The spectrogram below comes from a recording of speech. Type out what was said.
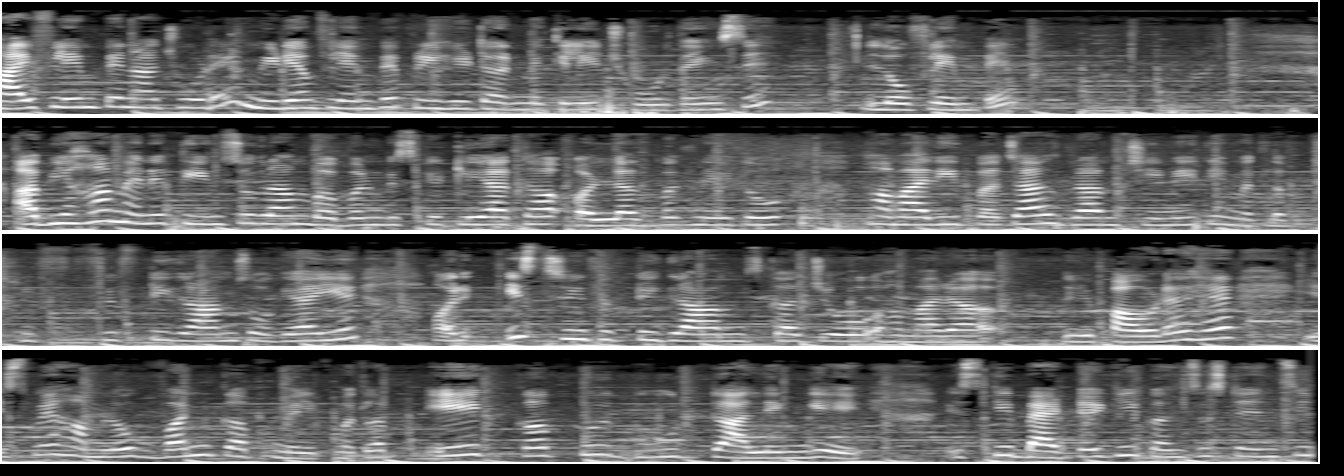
हाई फ्लेम पे ना छोड़ें मीडियम फ्लेम पे प्रीहीट होने के लिए छोड़ दें इसे। लो फ्लेम पे। अब यहाँ मैंने 300 ग्राम बर्बन बिस्किट लिया था और लगभग नहीं तो हमारी 50 ग्राम चीनी थी मतलब 350 ग्राम्स हो गया ये। और इस 350 ग्राम्स का जो हमारा ये पाउडर है, इसमें हम लोग वन कप मिल्क मतलब एक कप दूध डालेंगे। इसकी बैटर की कंसिस्टेंसी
